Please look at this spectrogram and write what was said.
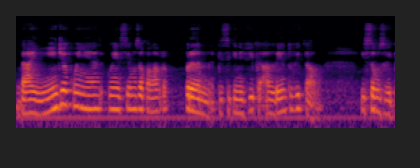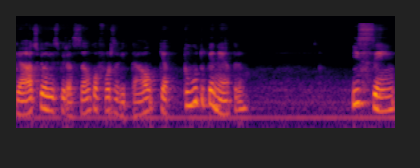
Da Índia conhecemos a palavra prana, que significa alento vital. Estamos ligados pela respiração com a força vital que a tudo penetra e sem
